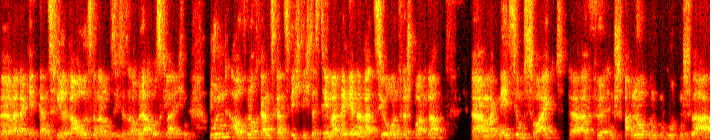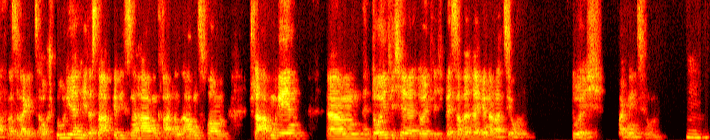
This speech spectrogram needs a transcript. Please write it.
Ne? Weil da geht ganz viel raus und dann muss ich das auch wieder ausgleichen. Und auch noch ganz, ganz wichtig das Thema Regeneration für Sportler. Äh, Magnesium sorgt äh, für Entspannung und einen guten Schlaf. Also da gibt es auch Studien, die das nachgewiesen haben, gerade an abends vorm Schlafen gehen, ähm, eine deutliche, deutlich bessere Regeneration durch Magnesium. Hm.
